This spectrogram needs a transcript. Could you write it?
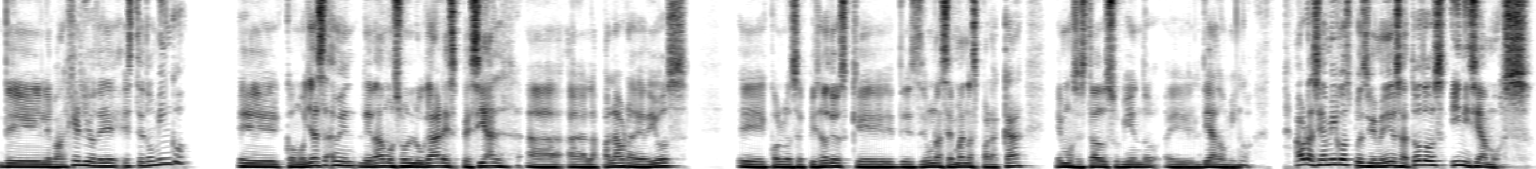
del Evangelio de este domingo. Eh, como ya saben, le damos un lugar especial a, la palabra de Dios eh, con los episodios que desde unas semanas para acá hemos estado subiendo eh, el día domingo. Ahora sí amigos, pues bienvenidos a todos. Iniciamos.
